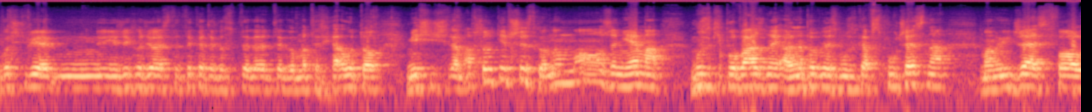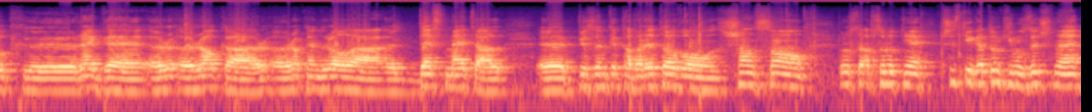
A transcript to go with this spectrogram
właściwie mm, jeżeli chodzi o estetykę tego, tego, tego materiału, to mieści się tam absolutnie wszystko. No może nie ma muzyki poważnej, ale na pewno jest muzyka współczesna. Mamy jazz, folk, e, reggae, rocka, rock and rolla, death metal, e, piosenkę kabaretową, chanson, po prostu absolutnie wszystkie gatunki muzyczne,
